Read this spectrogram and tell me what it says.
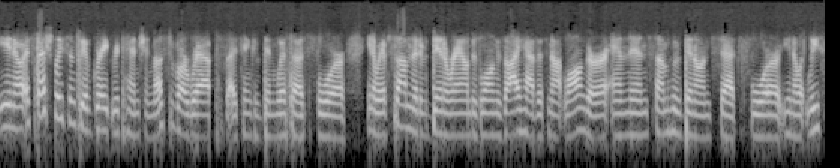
You know, especially since we have great retention. Most of our reps, I think, have been with us for, you know, we have some that have been around as long as I have, if not longer, and then some who've been on set for, you know, at least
